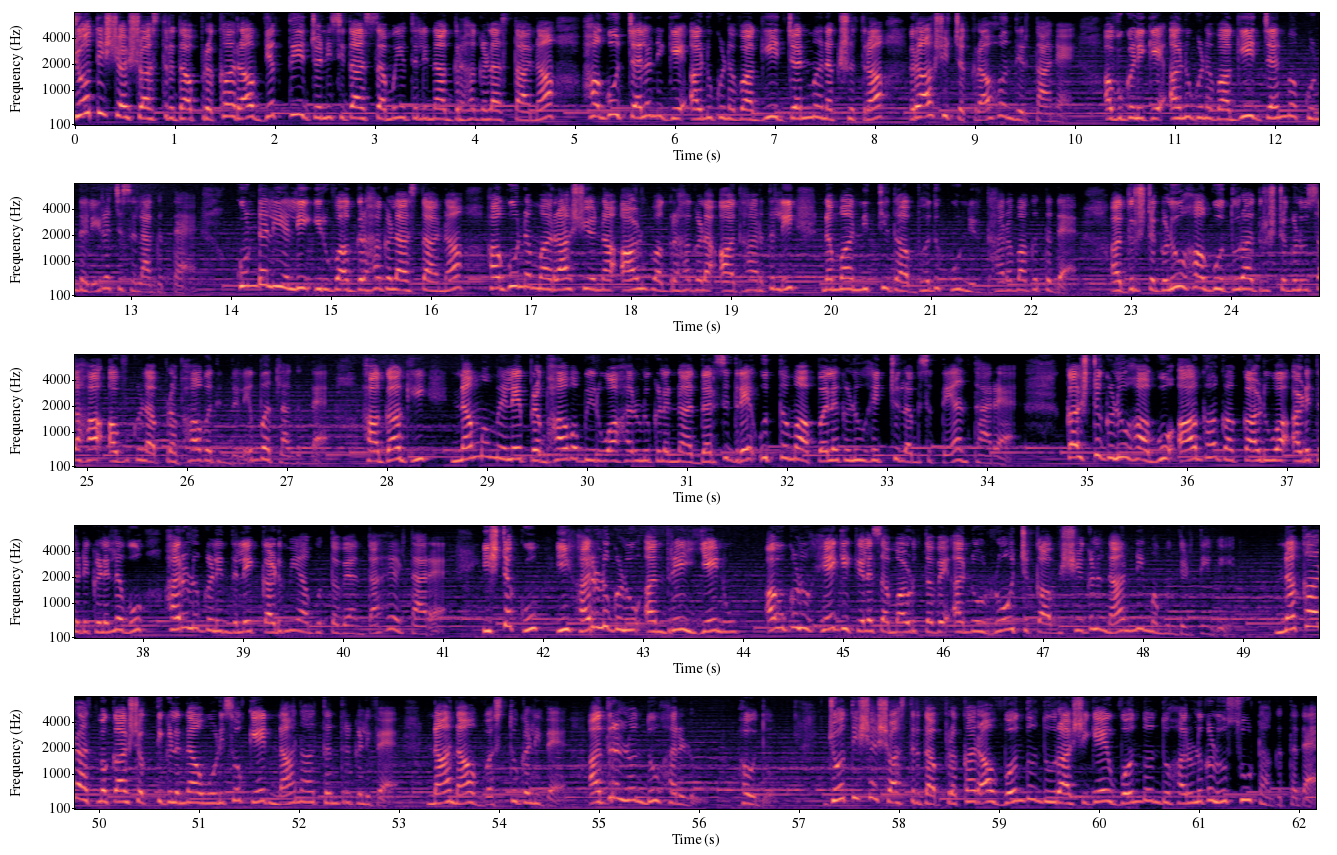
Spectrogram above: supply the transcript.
ಜ್ಯೋತಿಷ್ಯ ಶಾಸ್ತ್ರದ ಪ್ರಕಾರ ವ್ಯಕ್ತಿ ಜನಿಸಿದ ಸಮಯದಲ್ಲಿನ ಗ್ರಹಗಳ ಸ್ಥಾನ ಹಾಗೂ ಚಲನೆಗೆ ಅನುಗುಣವಾಗಿ ಜನ್ಮ ನಕ್ಷತ್ರ, ರಾಶಿ ಚಕ್ರ ಹೊಂದಿರ್ತಾನೆ. ಅವುಗಳಿಗೆ ಅನುಗುಣವಾಗಿ ಜನ್ಮ ಕುಂಡಲಿ ರಚಿಸಲಾಗುತ್ತೆ. ಕುಂಡಲಿಯಲ್ಲಿ ಇರುವ ಗ್ರಹಗಳ ಸ್ಥಾನ ಹಾಗೂ ನಮ್ಮ ರಾಶಿಯನ್ನ ಆಳುವ ಗ್ರಹಗಳ ಆಧಾರದಲ್ಲಿ ನಮ್ಮ ನಿತ್ಯದ ಬದುಕು ನಿರ್ಧಾರವಾಗುತ್ತದೆ. ಅದೃಷ್ಟಗಳು ಹಾಗೂ ದುರಾದೃಷ್ಟಗಳು ಸಹ ಅವುಗಳ ಪ್ರಭಾವದಿಂದಲೇ ಬದಲಾಗುತ್ತೆ. ಹಾಗಾಗಿ ನಮ್ಮ ಮೇಲೆ ಪ್ರಭಾವ ಬೀರುವ ಹರಳುಗಳನ್ನ ಧರಿಸಿದ್ರೆ ಉತ್ತಮ ಫಲಗಳು ಹೆಚ್ಚು ಲಭಿಸುತ್ತೆ ಅಂತಾರೆ. ಕಷ್ಟಗಳು ಹಾಗೂ ಆಗಾಗ ಕಾಡುವ ಅಡೆತಡೆಗಳೆಲ್ಲವೂ ಹರಳುಗಳಿಂದಲೇ ಕಡಿಮೆಯಾಗುತ್ತವೆ ಅಂತ ಹೇಳ್ತಾರೆ. ಇಷ್ಟಕ್ಕೂ ಈ ಹರಳುಗಳು ಅಂದ್ರೆ ಏನು? ಅವುಗಳು ಹೇಗೆ ಕೆಲಸ ಮಾಡುತ್ತವೆ ಅನ್ನೋ ರೋಚಕ ವಿಷಯಗಳನ್ನ ನಿಮ್ಮ ಮುಂದಿಡ್ತೀವಿ. ನಕಾರಾತ್ಮಕ ಶಕ್ತಿಗಳನ್ನ ಓಡಿಸೋಕೆ ನಾನಾ ತಂತ್ರಗಳಿವೆ, ನಾನಾ ವಸ್ತುಗಳಿವೆ, ಅದರಲ್ಲೊಂದು ಹರಳು ಹೌದು. ಜ್ಯೋತಿಷ್ಯ ಶಾಸ್ತ್ರದ ಪ್ರಕಾರ ಒಂದೊಂದು ರಾಶಿಗೆ ಒಂದೊಂದು ಹರಳುಗಳು ಸೂಟ್ ಆಗುತ್ತದೆ.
